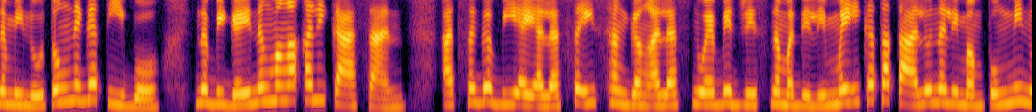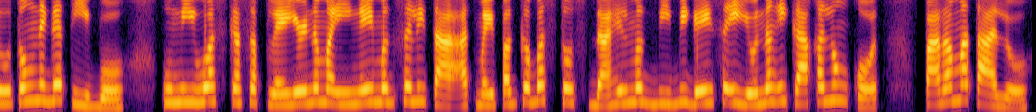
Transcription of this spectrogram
na minutong negatibo, na bigay ng mga kalikasan, at sa gabi ay alas 6 hanggang alas 9 gis na madilim may ikatatalo na 50 minutong negatibo, umiwas ka sa player na maingay magsalita at may pagkabastos dahil magbibigay sa iyo ng ikakalungkot, para matalo,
